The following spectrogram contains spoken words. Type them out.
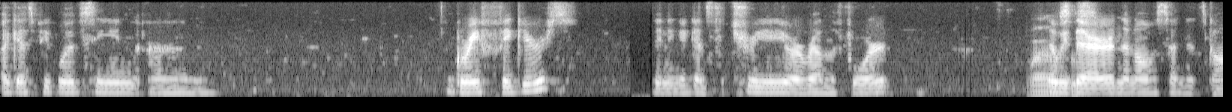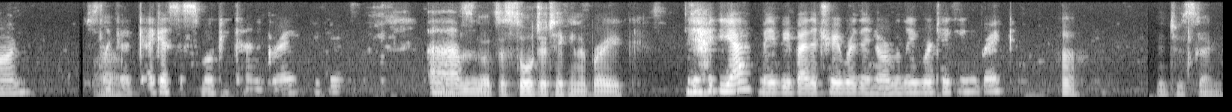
I guess people have seen um gray figures leaning against a tree or around the fort. Wow. They'll be so- there and then all of a sudden it's gone. Just like Wow. a I guess a smoky kind of gray Um so it's a soldier taking a break. yeah, yeah, maybe by the tree where they normally were taking a break. Huh. Interesting.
